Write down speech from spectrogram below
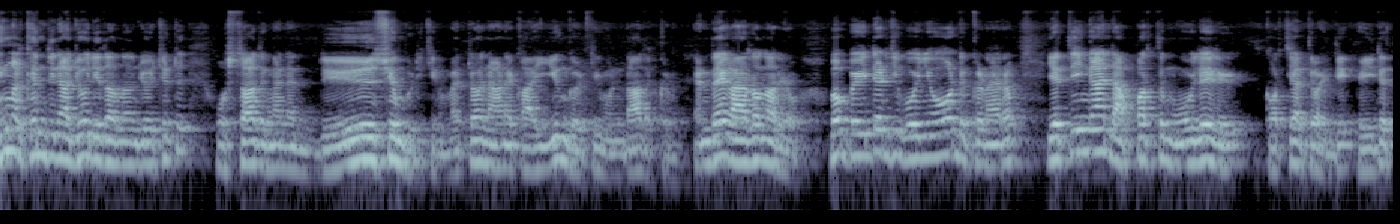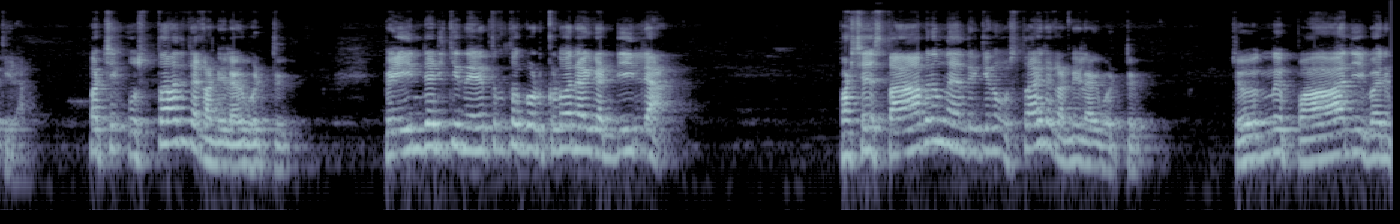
നിങ്ങൾക്ക് എന്തിനാ ജോലി തന്നതെന്ന് ചോദിച്ചിട്ട് ഉസ്താദ് ഇങ്ങനെ ദേഷ്യം പിടിക്കണം മറ്റവനാണ് കയ്യും കെട്ടി ഉണ്ടാതെക്കണം എന്തേ കാരണം എന്നറിയോ ഇപ്പം പെയിന്റ് അടിച്ച് പോയിക്കൊണ്ട് നിൽക്കണ നേരം എത്തിങ്കാന്റെ അപ്പുറത്ത് മൂലയിൽ കുറച്ച് കാലത്ത് വേണ്ടി പെയിന്റ് എത്തില്ല പക്ഷേ ഉസ്താദിന്റെ കണ്ണിലാണ് വിട്ട് പെയിന്റ് അടിക്ക് നേതൃത്വം കൊടുക്കണമെന്നായി കണ്ടിയില്ല പക്ഷേ സ്ഥാപനം നിയന്ത്രിക്കുന്ന ഉസ്താദിന്റെ കണ്ണിലായി വിട്ട് ചെന്ന് പാഞ്ഞ് ഇവന്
